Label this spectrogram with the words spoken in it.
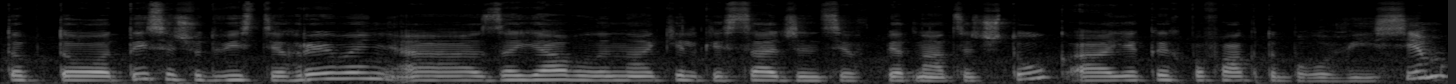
Тобто 1200 гривень заявлена кількість саджанців 15 штук, яких по факту було 8.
